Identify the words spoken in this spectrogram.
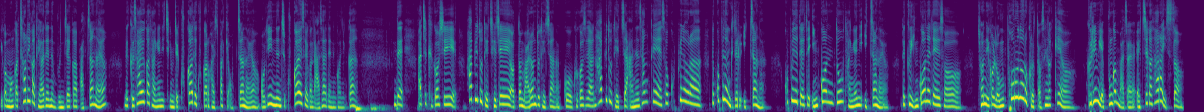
이건 뭔가 처리가 돼야 되는 문제가 맞잖아요. 근데 그 사회가 당연히 지금 이제 국가 대 국가로 갈 수밖에 없잖아요. 어디 있는지 국가에서 이건 나서야 되는 거니까. 근데 아직 그것이 합의도 돼 제재의 어떤 마련도 되지 않았고 그것에 대한 합의도 되지 않은 상태에서 코피노라 근데 코피노는 그대로 있잖아. 코피노에 대해서 인권도 당연히 있잖아요. 근데 그 인권에 대해서 저는 이걸 너무 포르노로 그렸다고 생각해요. 그림이 예쁜 건 맞아요. 엣지가 살아 있어.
